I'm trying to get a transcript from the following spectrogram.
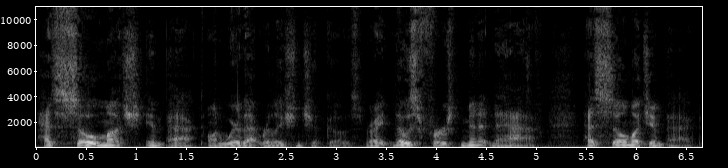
has so much impact on where that relationship goes, right? Those first minute and a half has so much impact.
